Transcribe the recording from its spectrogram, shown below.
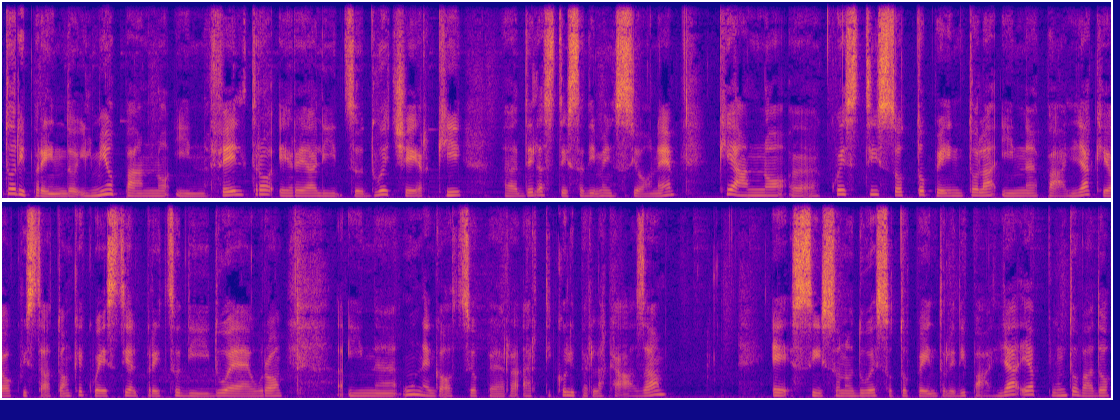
Riprendo il mio panno in feltro e realizzo due cerchi eh, della stessa dimensione che hanno eh, questi sottopentola in paglia che ho acquistato anche questi al prezzo di 2 euro in un negozio per articoli per la casa. E sì sono due sottopentole di paglia e appunto vado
